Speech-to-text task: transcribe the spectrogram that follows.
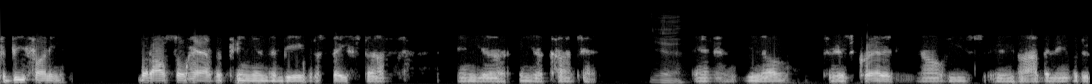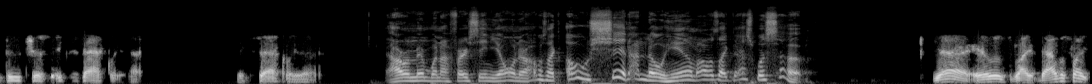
to be funny, but also have opinions and be able to say stuff in your in your content. Yeah. And you know, to his credit, you know, he's you know I've been able to do just exactly that, exactly that. I remember when I first seen you on there, I was like, "Oh shit, I know him." I was like, "That's what's up." Yeah, it was like that was like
